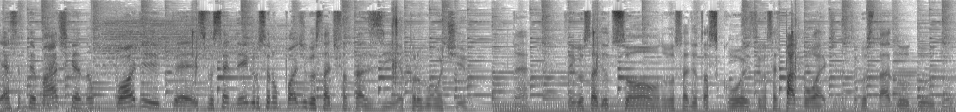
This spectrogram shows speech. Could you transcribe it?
essa temática não pode. É, se você é negro, você não pode gostar de fantasia por algum motivo, né? Tem que gostar de outro som, tem que gostar de outras coisas, tem que gostar de pagode, né? tem que gostar do, do, do,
